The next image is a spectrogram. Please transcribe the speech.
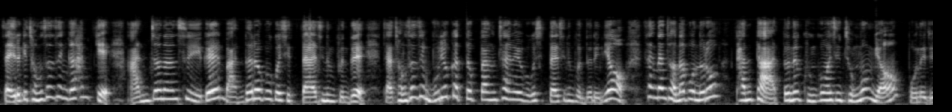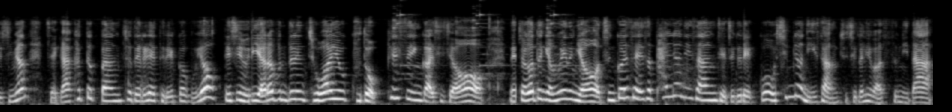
자, 이렇게 정선생과 함께 안전한 수익을 만들어 보고 싶다 하시는 분들, 자, 정선생 무료 카톡방 참여해 보고 싶다 하시는 분들은요, 상단 전화번호로 단타 또는 궁금하신 종목명 보내주시면 제가 카톡방 초대를 해 드릴 거고요. 대신 우리 여러분들은 좋아요, 구독 필수인 거 아시죠? 네, 저 같은 경우에는요, 증권사에서 8년 이상 재직을 했고, 10년 이상 주식을 해왔습니다.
